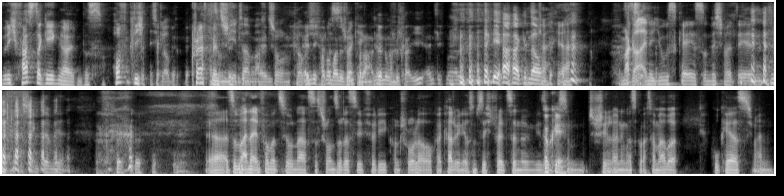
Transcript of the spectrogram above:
würde ich fast dagegen halten, dass hoffentlich Ich glaube, also Craftsmanship. Nein. macht schon, glaube ich, Endlich haben wir mal eine sinnvolle Anwendung für KI, endlich mal. ja, genau. Klar, ja. Max, Dieser eine Use Case und nicht mehr den schenkt er mir. Ja, also meiner Information nach ist es schon so, dass sie für die Controller auch, gerade wenn die aus dem Sichtfeld sind, irgendwie so Okay. ein bisschen mit Machine Learning was gemacht haben, aber who cares? Ich meine,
